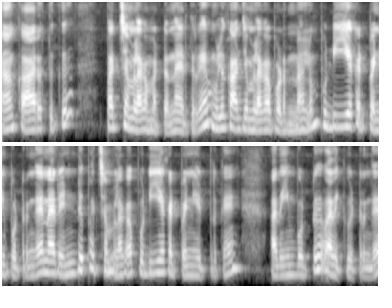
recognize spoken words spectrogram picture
நான் காரத்துக்கு பச்சை மிளகா மட்டும்தான் எடுத்துருக்கேன். உங்களுக்கு காஞ்ச மிளகா போடுறதுனாலும் பொடியாக கட் பண்ணி போட்டுருங்க. நான் ரெண்டு பச்சை மிளகா பொடியாக கட் பண்ணி எடுத்துருக்கேன். அதையும் போட்டு வதக்கி விட்டுருங்க.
